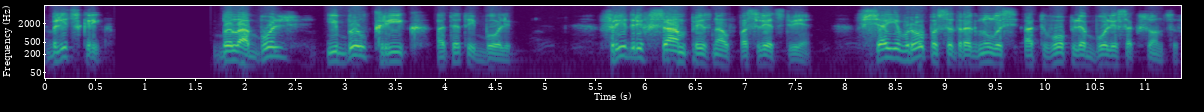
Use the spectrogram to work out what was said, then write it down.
Блицкрик. Была боль и был крик от этой боли. Фридрих сам признал впоследствии, вся Европа содрогнулась от вопля боли саксонцев.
